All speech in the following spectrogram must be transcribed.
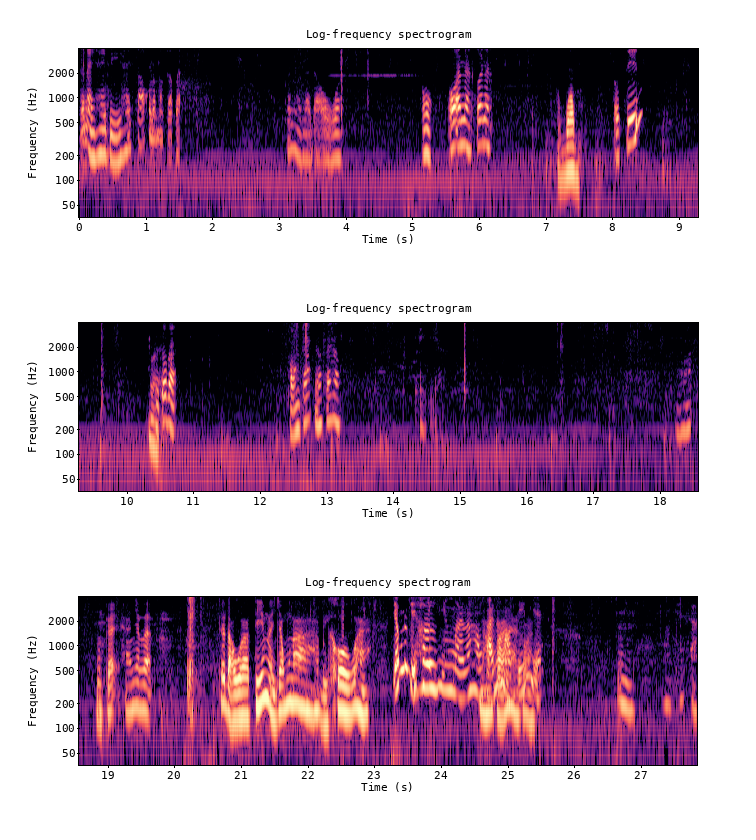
Cái này hay bị hái sót lắm á các bạn. Cái này là đậu à, ồ anh nè coi nè. Đậu bông. Đậu tím. Rồi các bạn. Còn trát nữa phải không. Đó. Ok hái nhanh lên Cái đậu à, tím này giống nó bị khô quá hả? Giống nó bị hư nhưng mà nó không Nó phải nó màu tím vậy. Ừ sao?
